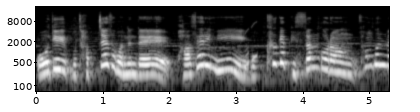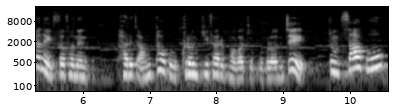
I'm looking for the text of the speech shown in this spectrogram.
어디 뭐 잡지에서 봤는데 바세린이 뭐 크게 비싼 거랑 성분면에 있어서는 다르지 않다고 그런 기사를 봐가지고 그런지 좀 싸고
